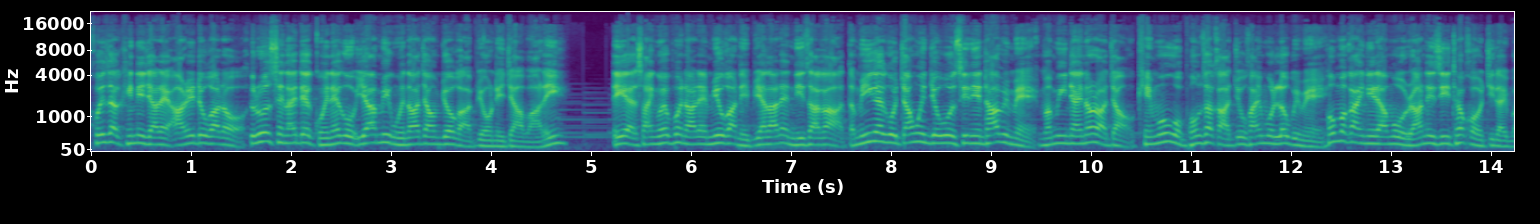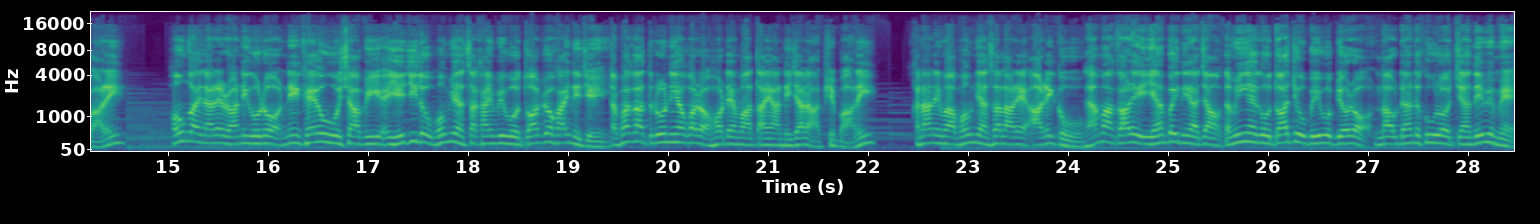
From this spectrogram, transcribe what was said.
ခွေးဆက်ခင်းနေကြတဲ့အာရီတို့ကတော့သူတို့ဆင်လိုက်တဲ့ဂွင်ထဲကိုအရမိဝင်သွားကြောင်းပြောကပြောနေကြပါတယ်။တရက်ဆိုင်ခွဲဖွင့်ထားတဲ့မြို့ကနေပြန်လာတဲ့နီစာကသမီးငယ်ကိုကြောင်းဝင်ကြိုးဖို့စီစဉ်ထားပေမဲ့မမီနိုင်တော့တာကြောင့်ခင်မုန်းကိုဖုံးဆက်ကကြိုခိုင်းဖို့လုပ်ပေမဲ့ဖုံးမကင်နေတာမို့ရာနီစီထွက်ခေါ်ကြည့်လိုက်ပါတယ်။ ဖုံးကင်လာတဲ့ရာနီကိုတော့နင်ခဲအိုကိုရှာပြီးအရေးကြီးလို့ဖုံးပြန်ဆက်ခိုင်းပေးဖို့တွားပြောခိုင်းနေချိန်တစ်ဖက်ကသူတို့နှစ်ယောက်ကတော့ဟိုတယ်မှာတာယာနေကြတာဖြစ်ပါလေ ခဏနေမှာဖုံးပြန်ဆက်လာတဲ့အာရစ်ကိုလမ်းမှာကားတွေအရန်ပိတ်နေတာကြောင့်သမီးငယ်ကိုတွားကြိုပေးဖို့ပြောတော့နောက်တန်းတစ်ခုတော့ကြံသေးပေမဲ့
